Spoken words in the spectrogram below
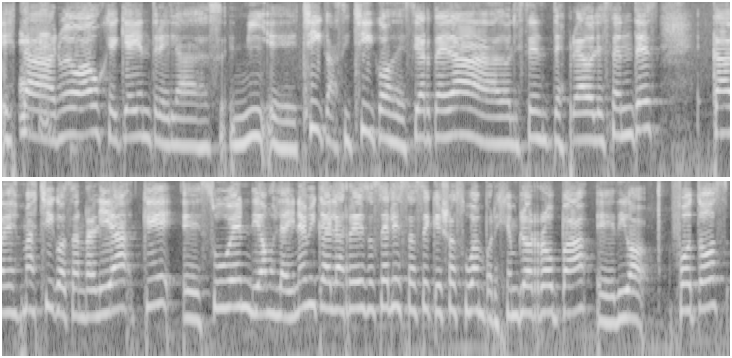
este Ujú. nuevo auge que hay entre las eh, chicas y chicos de cierta edad, adolescentes, preadolescentes, cada vez más chicos en realidad, que eh, suben, digamos, la dinámica de las redes sociales hace que ellos suban, por ejemplo, ropa, eh, digo, fotos,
